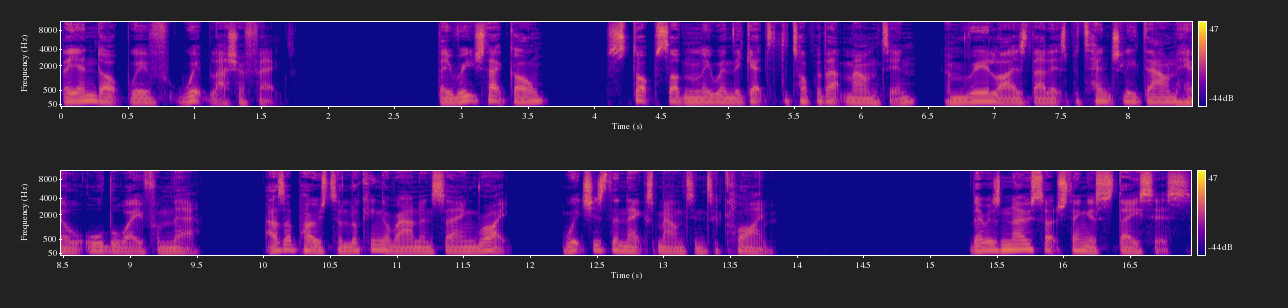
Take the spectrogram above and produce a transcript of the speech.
They end up with whiplash effect. They reach that goal, stop suddenly when they get to the top of that mountain, and realize that it's potentially downhill all the way from there, as opposed to looking around and saying, right, which is the next mountain to climb? There is no such thing as stasis,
